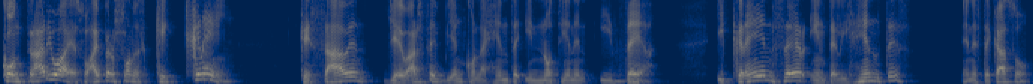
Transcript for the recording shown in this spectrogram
contrario a eso, hay personas que creen que saben llevarse bien con la gente y no tienen idea. Y creen ser inteligentes, en este caso,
